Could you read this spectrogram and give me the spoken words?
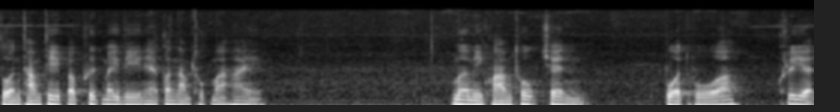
ส่วนทำที่ประพฤติไม่ดีเนี่ยก็นำทุกมาให้ เมื่อมีความทุกข์เช่น ปวดหัว เครียด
